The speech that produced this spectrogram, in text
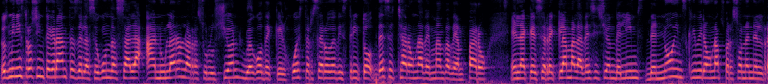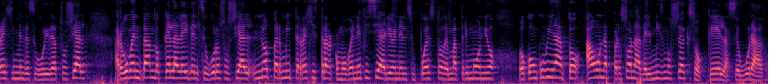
Los ministros integrantes de la segunda sala anularon la resolución luego de que el juez tercero de distrito desechara una demanda de amparo en la que se reclama la decisión del IMSS de no inscribir a una persona en el régimen de seguridad social, argumentando que la ley del seguro social no permite registrar como beneficiario en el supuesto de matrimonio o concubinato a una persona del mismo sexo que el asegurado.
